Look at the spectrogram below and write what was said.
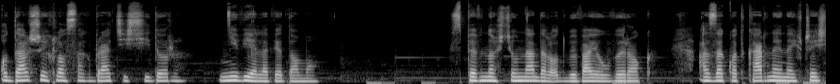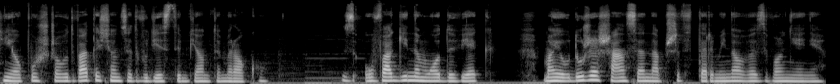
O dalszych losach braci Sidor niewiele wiadomo. Z pewnością nadal odbywają wyrok, a zakład karny najwcześniej opuszczą w 2025 roku. Z uwagi na młody wiek mają duże szanse na przedterminowe zwolnienie.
